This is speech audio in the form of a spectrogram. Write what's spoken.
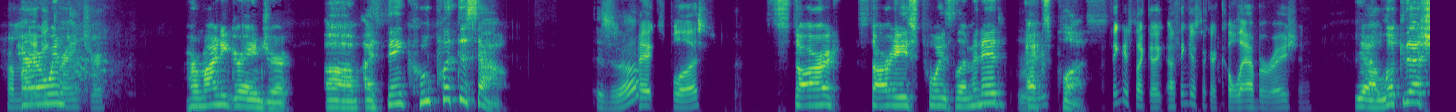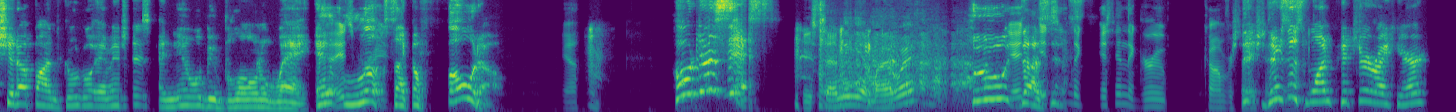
Hermione Heroin? Granger. Hermione Granger. Um, I think who put this out? Is it up? X Plus. Star Star Ace Toys Limited Mhm. X Plus. I think it's like a I think it's like a collaboration. Yeah, look that shit up on Google Images, and you will be blown away. It Yeah, it's looks like a photo. Yeah. Who does this? He's sending it my way? Who It- does it's in this? the it's in the group conversation. There's this one picture right here.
